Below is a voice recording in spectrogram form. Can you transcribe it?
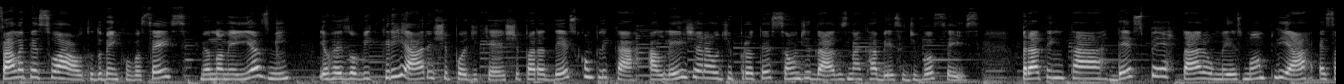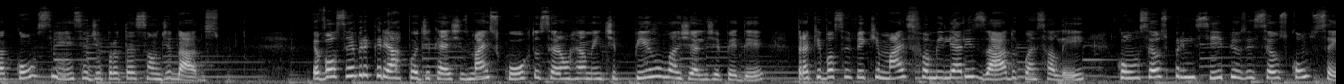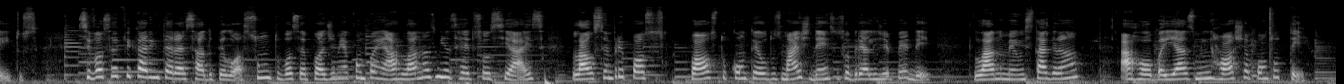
Fala pessoal, tudo bem com vocês? Meu nome é Yasmin e eu resolvi criar este podcast para descomplicar a Lei Geral de Proteção de Dados na cabeça de vocês, para tentar despertar ou mesmo ampliar essa consciência de proteção de dados. Eu vou sempre criar podcasts mais curtos, serão realmente pílulas de LGPD, para que você fique mais familiarizado com essa lei, com os seus princípios e seus conceitos. Se você ficar interessado pelo assunto, você pode me acompanhar lá nas minhas redes sociais. Lá eu sempre posto, posto conteúdos mais densos sobre LGPD. Lá no meu Instagram, yasminrocha.t.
